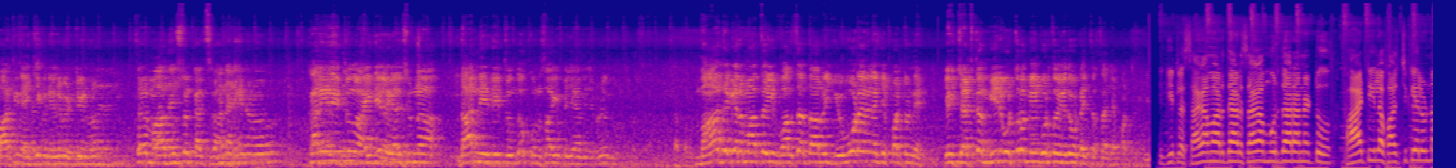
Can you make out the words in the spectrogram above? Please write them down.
పార్టీని ఐక్యంగా నిలబెట్టిండ్రు. సరే మా అదృష్టం కలిసి రాలేదు. కానీ ఏదైతుందో ఐదేళ్ళు కలిసి ఉన్న దాన్ని ఏదైతుందో కొనసాగింపజేయాలని చెప్పి మా దగ్గర మాత్రం ఈ వలసదారులు ఎవడైనా చెప్పట్టుండే ఈ చట్కా మీరు కొడుతున్నారో మేము కొడుతున్నాం ఏదో ఒకటి అవుతుంది సార్ చెప్పట్టు ఇట్లా సగం అర్ధారు సగం ముర్దారు అన్నట్టు పార్టీల ఫస్ట్ కేలున్న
